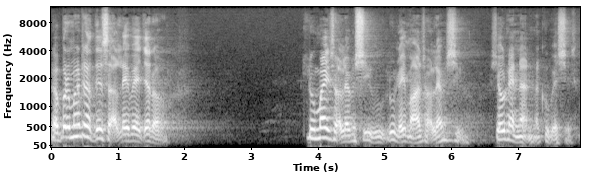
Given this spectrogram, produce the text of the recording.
ဒါပရမတ္ထသစ္စာလည်းပဲကြတော့လူမိုက်ဆိုလည်းမရှိဘူးလူလိမ္မာဆိုလည်းမရှိဘူးရှုံးတဲ့နတ်နှစ်ခုပဲရှိတယ်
